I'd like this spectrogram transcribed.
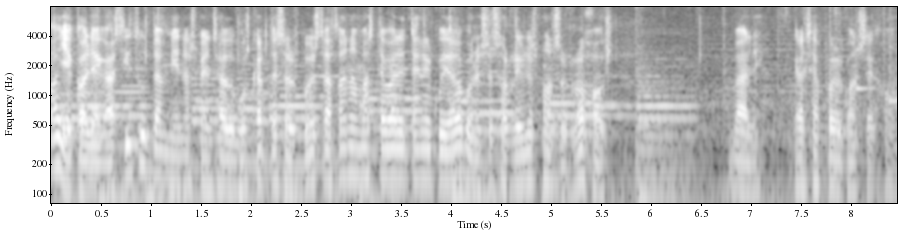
Oye, colega, si tú también has pensado buscar tesoros por esta zona, más te vale tener cuidado con esos horribles monstruos rojos. Vale, gracias por el consejo.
